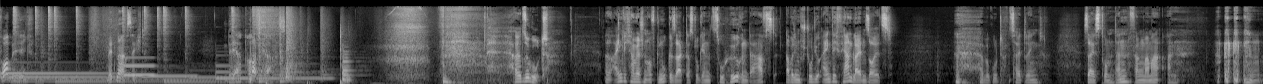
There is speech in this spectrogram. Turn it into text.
Vorbild Mit Nachsicht. Der Podcast. Also gut. Also eigentlich haben wir schon oft genug gesagt, dass du gerne zuhören darfst, aber dem Studio eigentlich fernbleiben sollst. Aber gut, Zeit dringend. Sei es drum, dann fangen wir mal an.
